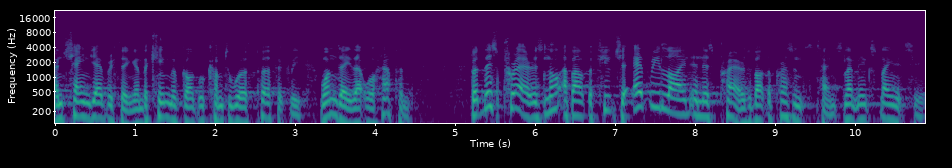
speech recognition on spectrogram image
and change everything, and the kingdom of God will come to earth perfectly. One day that will happen. But this prayer is not about the future. Every line in this prayer is about the present tense. Let me explain it to you.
